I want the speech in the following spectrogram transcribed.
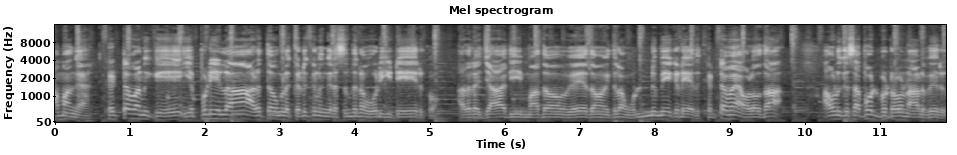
ஆமாங்க கெட்டவனுக்கு எப்படியெல்லாம் அடுத்தவங்களை கெடுக்கணுங்கிற சிந்தனை ஓடிக்கிட்டே இருக்கும். அதில் ஜாதி மதம் வேதம் இதெல்லாம் ஒன்றுமே கிடையாது. கெட்டவன் அவ்வளோதான் அவனுக்கு சப்போர்ட் பண்ணுறவன் நாலு பேர்.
